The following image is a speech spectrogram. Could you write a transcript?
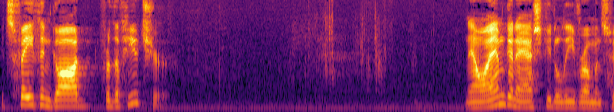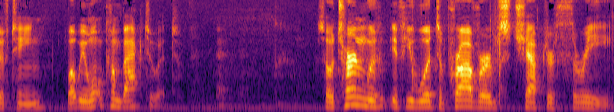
It's faith in God for the future. Now, I am going to ask you to leave Romans 15, but we won't come back to it. So, turn, if you would, to Proverbs chapter 3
